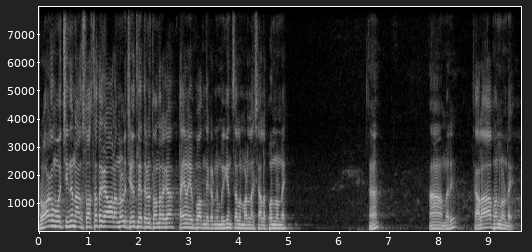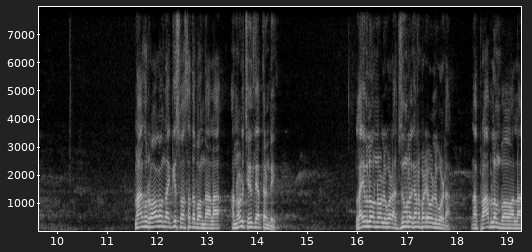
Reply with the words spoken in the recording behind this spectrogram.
రోగం వచ్చింది నాకు స్వస్థత కావాలన్న వాళ్ళు చేతులు ఎత్తండి తొందరగా. టైం అయిపోతుంది ఇక్కడ నేను ముగించాలి మళ్ళీ నాకు చాలా పనులు ఉన్నాయి. మరి చాలా పనులు ఉన్నాయి. నాకు రోగం తగ్గి స్వస్థత పొందాలా అన్నోళ్ళు చేతులు ఎత్తండి. లైవ్లో ఉన్నోళ్ళు కూడా జూమ్లో కనపడే వాళ్ళు కూడా నా ప్రాబ్లం పోవాలా?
